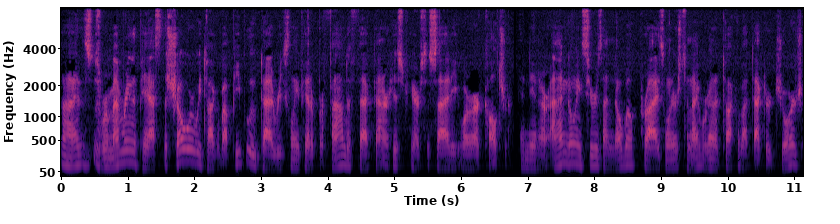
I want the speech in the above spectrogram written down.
Hi, this is Remembering the Past, the show where we talk about people who've died recently who've had a profound effect on our history, our society, or our culture. And in our ongoing series on Nobel Prize winners tonight, we're going to talk about Dr. George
